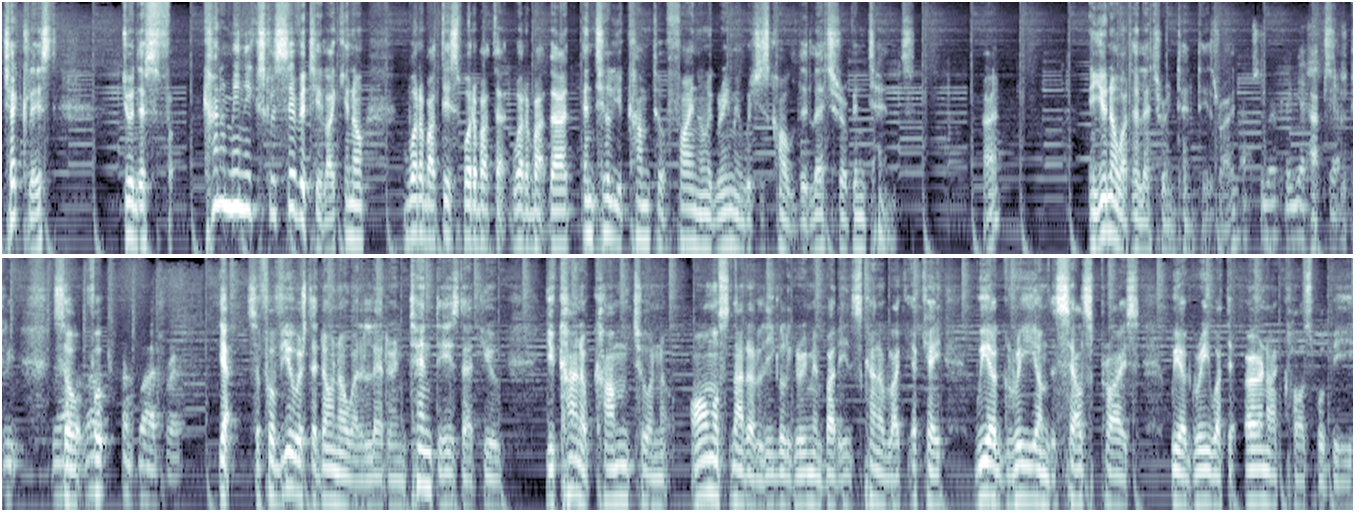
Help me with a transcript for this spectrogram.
checklist during this kind of mini exclusivity, like you know what about this? What about that? What about that? Until you come to a final agreement, which is called the letter of intent, right? And you know what a letter of intent is, right? Absolutely, yes. Absolutely. Yes, we, we so for for it. Yeah. So for viewers that don't know what a letter of intent is, that you you kind of come to an almost not a legal agreement, but it's kind of like okay, we agree on the sales price, we agree what the earnout clause will be,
